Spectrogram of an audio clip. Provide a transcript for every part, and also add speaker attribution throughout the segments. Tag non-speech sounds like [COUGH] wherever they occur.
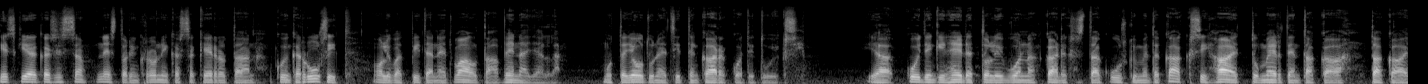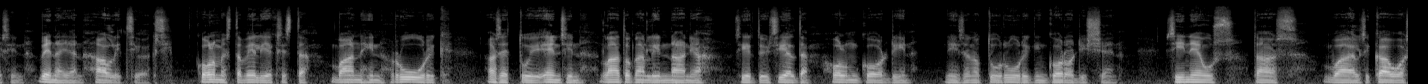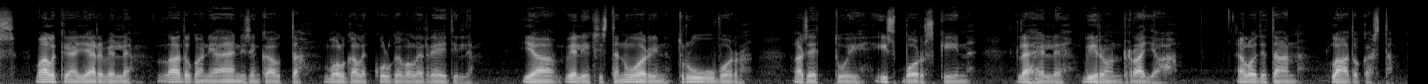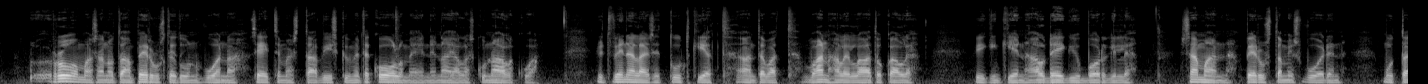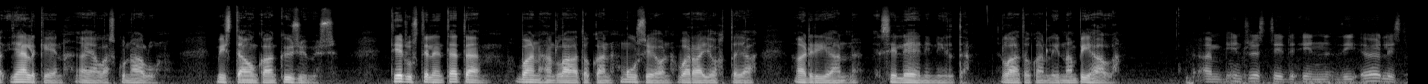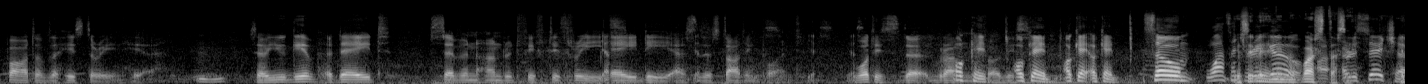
Speaker 1: Keskiaikaisessa Nestorin kronikassa kerrotaan, kuinka rusit olivat pitäneet valtaa Venäjällä, mutta joutuneet sitten karkotetuiksi. Ja kuitenkin heidät oli vuonna 862 haettu merten takaa takaisin Venäjän hallitsijoiksi. Kolmesta veljeksestä vanhin Ruurik asettui ensin Laatokan linnaan ja siirtyi sieltä Holmgårdiin, niin sanottuun Ruurikin Gorodisheen. Sineus taas vaelsi kauas Valkeajärvelle Laatokan ja Äänisen kautta Volkalle kulkevalle reitille. Ja veljeksistä nuorin Truuvor asettui Isborskiin lähelle Viron rajaa. Aloitetaan Laatokasta. Rooma sanotaan perustetun vuonna 753 ennen ajanlaskun alkua. Nyt venäläiset tutkijat antavat vanhalle Laatokalle, viikinkien Aldegiuborgille, saman perustamisvuoden, mutta jälkeen ajanlaskun alun. Mistä onkaan kysymys? Tiedustelen tätä vanhan Laatokan museon varajohtaja Adrian Seleniniltä Laatokan linnan pihalla.
Speaker 2: I'm interested in the earliest part of the history in here. Mm-hmm. So you give a date 753 yes. AD as yes. the starting point. Yes. Yes. What is the ground
Speaker 3: okay.
Speaker 2: for this?
Speaker 3: Okay, okay, okay. So one century
Speaker 1: ago, vastasi,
